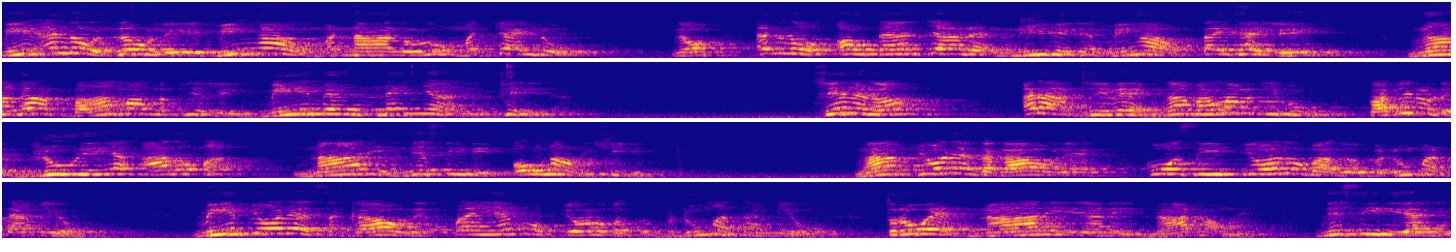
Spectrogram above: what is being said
မင်းအဲ့လိုလှုပ်လေမင်းငါ့ကိုမနာလို့လို့မကြိုက်လို့နော်အဲ့လိုအောက်တန်းကြတဲ့နီးတွေနဲ့မင်းငါ့ကိုတိုက်ခိုက်လေငါကဘာမှမဖြစ်လေမင်းပဲနှိမ့်ညလေဖြစ်နေတာရှင်းတယ်နော်အဲ့ဒါအဖြေပဲငါဘာမှမဖြစ်ဘူးဘာဖြစ်လို့လဲလူတွေရဲ့အားလုံးမှာနားတွေမျက်စိတွေအုံနောက်တွေရှိတယ်ငါပြောတဲ့စကားကိုလည်းကိုစီပြောလို့ပါဆိုဘလူးမှတမ်းမယုံမင်းပြောတဲ့စကားကိုလည်းပန်ရန်ကိုပြောလို့ပါဆိုဘလူးမှတမ်းမယုံသူတို့ရဲ့နားတွေကနေနားထောင်တယ် မျက်စိတွေကနေ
